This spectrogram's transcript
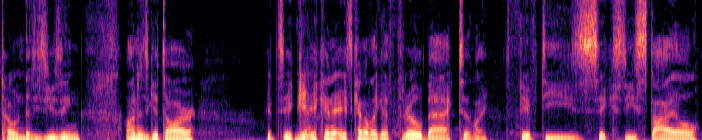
tone that he's using on his guitar. It's it, Yeah. it kind of it's kind of like a throwback to like 50s, 60s style,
